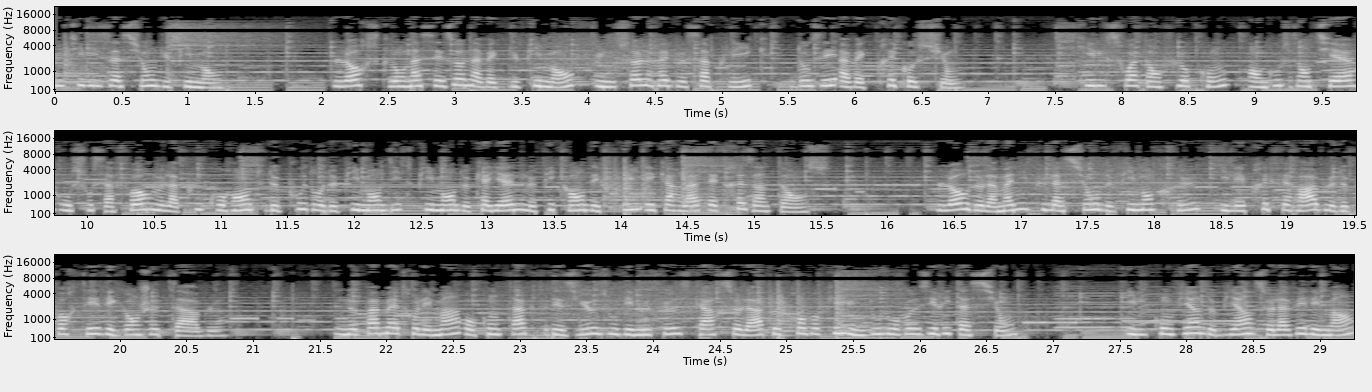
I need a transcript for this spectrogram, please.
Utilisation du piment. Lorsque l'on assaisonne avec du piment, une seule règle s'applique, doser avec précaution. Qu'il soit en flocons, en gousses entières ou sous sa forme la plus courante de poudre de piment dite piment de Cayenne, le piquant des fruits écarlates est très intense. Lors de la manipulation de piment cru, il est préférable de porter des gants jetables. Ne pas mettre les mains au contact des yeux ou des muqueuses car cela peut provoquer une douloureuse irritation. Il convient de bien se laver les mains,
